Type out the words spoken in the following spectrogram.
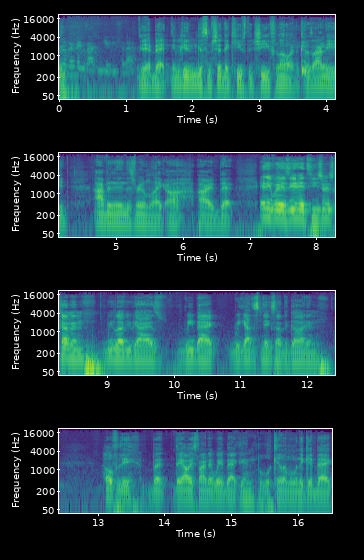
There's mean, other things I can give you for that. yeah, bet. Me get, get some shit that keeps the chi flowing because I need. I've been in this room like, oh, all right, bet. Anyways, yeah, t-shirts coming. We love you guys. We back. We got the snakes out the garden. Hopefully, but they always find their way back in. But we'll kill them when they get back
